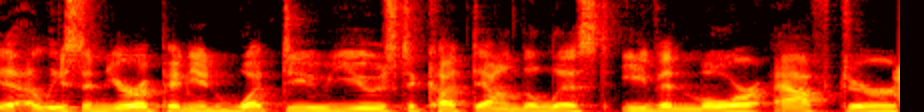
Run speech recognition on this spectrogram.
at least in your opinion, what do you use to cut down the list even more after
